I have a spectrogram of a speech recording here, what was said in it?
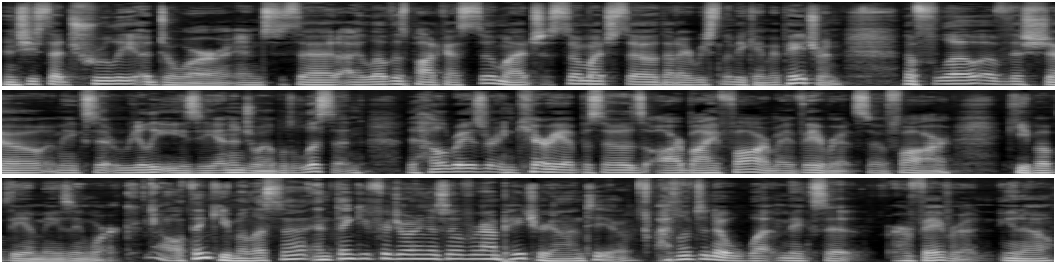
And she said, truly adore. And she said, I love this podcast so much, so much so that I recently became a patron. The flow of this show makes it really easy and enjoyable to listen. The Hellraiser and Carrie episodes are by far my favorite so far. Keep up the amazing work. Oh, thank you, Melissa. And thank you for joining us over on Patreon, too. I'd love to know what makes it her favorite, you know?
